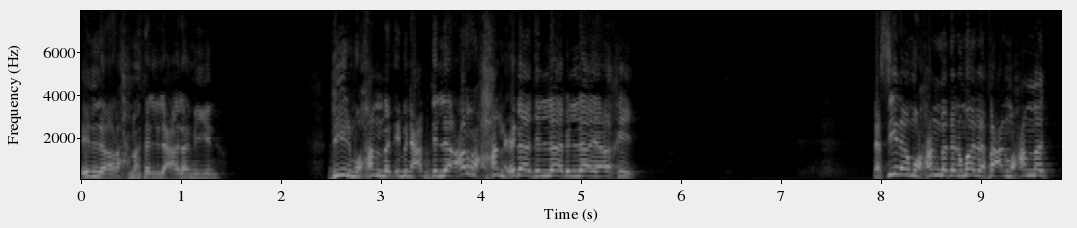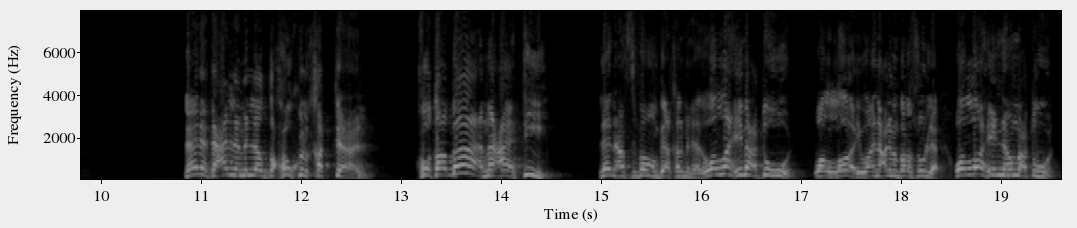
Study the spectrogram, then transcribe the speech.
إلا رحمة للعالمين دين محمد ابن عبد الله أرحم عباد الله بالله يا أخي نسينا محمدا وماذا فعل محمد؟ لا نتعلم إلا الضحوك القتال. خطباء معاتيه. لن أصفهم بأقل من هذا. والله معتوهون. والله وأنا أعلم برسول الله. والله إنهم معتوهون.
